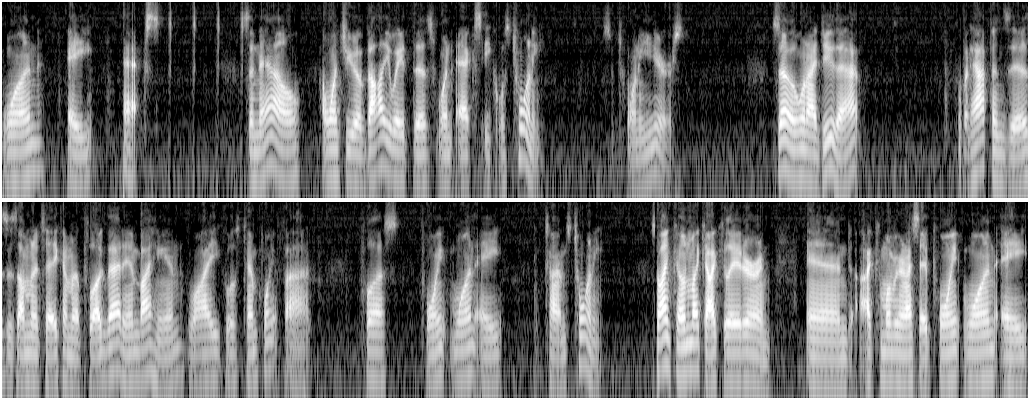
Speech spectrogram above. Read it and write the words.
1 8 x? So now I want you to evaluate this when x equals 20 so 20 years. So when I do that what happens is is I'm going to take I'm going to plug that in by hand. Y equals 10.5 plus 0.18 times 20 so I can come to my calculator and and I come over here and I say 0.18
